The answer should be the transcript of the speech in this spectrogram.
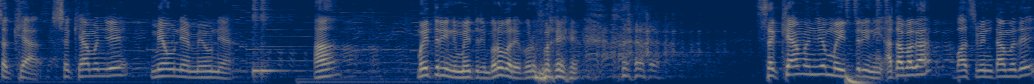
सख्या. सख्या म्हणजे मेवण्या मेवण्या. हा? मैत्रिणी मैत्रिणी. बरोबर आहे बरोबर आहे. सख्या म्हणजे मैत्रिणी. आता बघा पाच मिनिटामध्ये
